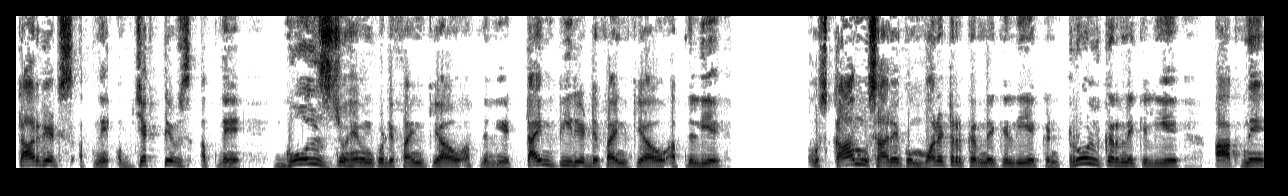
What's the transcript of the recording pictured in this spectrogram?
ٹارگیٹس اپنے آبجیکٹوز اپنے گولز جو ہیں ان کو ڈیفائن کیا ہو، اپنے لیے ٹائم پیریڈ ڈیفائن کیا ہو، اپنے لیے اس کام سارے کو مانیٹر کرنے کے لیے، کنٹرول کرنے کے لیے آپ نے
